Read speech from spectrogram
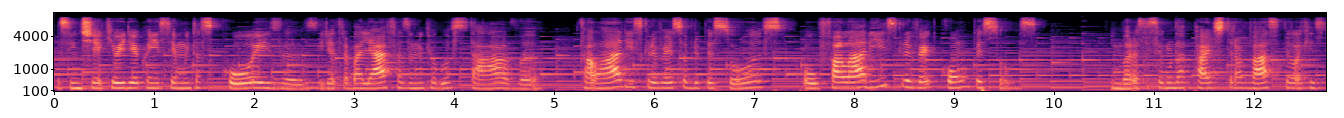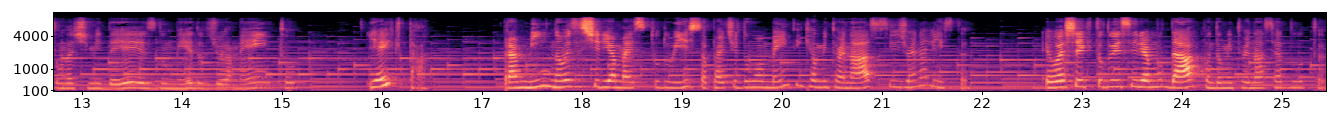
Eu sentia que eu iria conhecer muitas coisas, iria trabalhar fazendo o que eu gostava, falar e escrever sobre pessoas, ou falar e escrever com pessoas. Embora essa segunda parte travasse pela questão da timidez, do medo do julgamento. E aí que tá. Para mim, não existiria mais tudo isso a partir do momento em que eu me tornasse jornalista. Eu achei que tudo isso iria mudar quando eu me tornasse adulta.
